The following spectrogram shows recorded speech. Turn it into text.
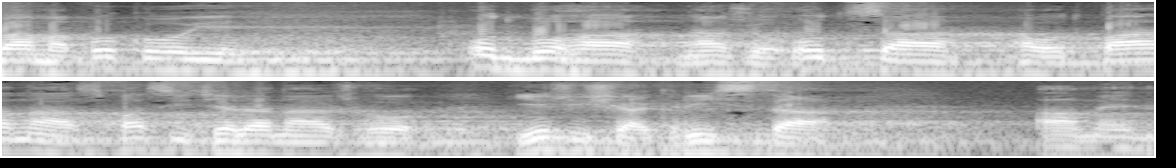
vám a pokoj od Boha, nášho Otca a od Pána a Spasiteľa nášho Ježiša Krista. Amen.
